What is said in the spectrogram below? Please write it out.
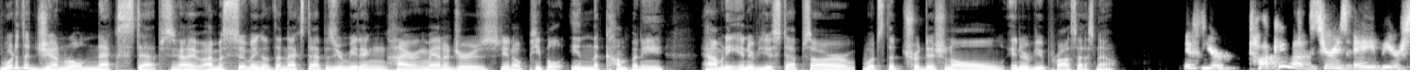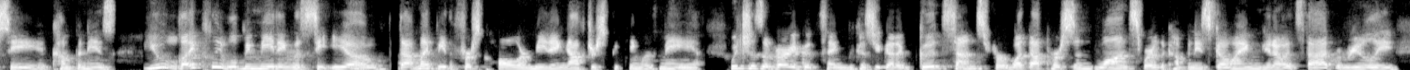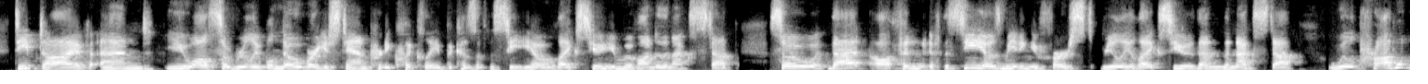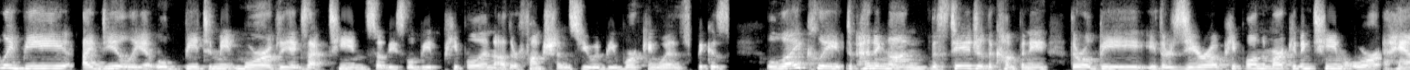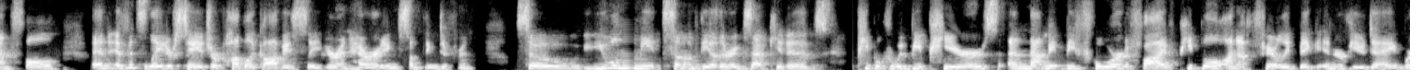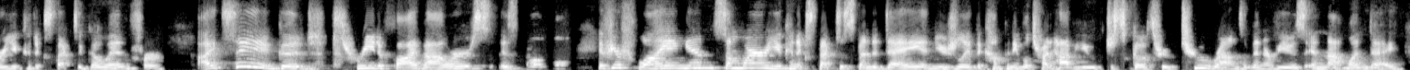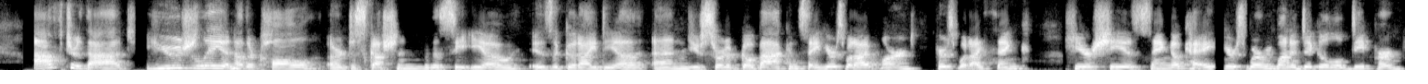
What are the general next steps? I, I'm assuming that the next step is you're meeting hiring managers, you know, people in the company. How many interview steps are? What's the traditional interview process now? If you're talking about Series A, B, or C companies, you likely will be meeting the CEO. That might be the first call or meeting after speaking with me, which is a very good thing because you get a good sense for what that person wants, where the company's going. You know, it's that really deep dive. And you also really will know where you stand pretty quickly because if the CEO likes you, you move on to the next step. So that often, if the CEO is meeting you first, really likes you, then the next step will probably be ideally it will be to meet more of the exec team so these will be people in other functions you would be working with because likely depending on the stage of the company there will be either zero people on the marketing team or a handful and if it's later stage or public obviously you're inheriting something different so you will meet some of the other executives people who would be peers, and that may be four to five people on a fairly big interview day where you could expect to go in for, I'd say, a good three to five hours is normal. If you're flying in somewhere, you can expect to spend a day, and usually the company will try to have you just go through two rounds of interviews in that one day. After that, usually another call or discussion with a CEO is a good idea. And you sort of go back and say, here's what I've learned, here's what I think. He or she is saying, okay, here's where we want to dig a little deeper.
